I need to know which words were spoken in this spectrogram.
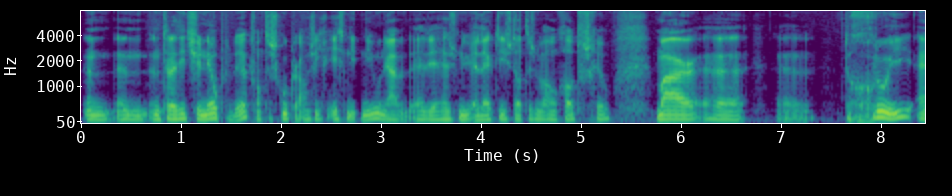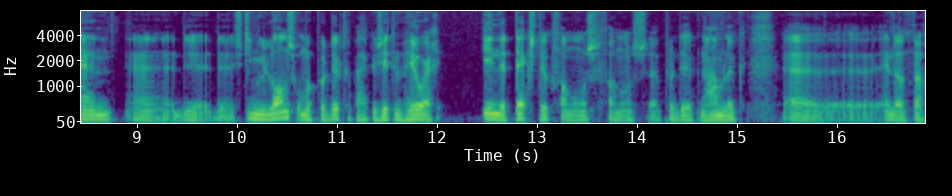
een, een, een, traditioneel product. Want de scooter aan zich is niet nieuw. Nou, hij is nu elektrisch, dat is wel een groot verschil. Maar uh, uh, de groei en uh, de, de stimulans om een product te gebruiken zit hem heel erg in het tekststuk van ons, van ons uh, product. Namelijk, uh, en dan, dan,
